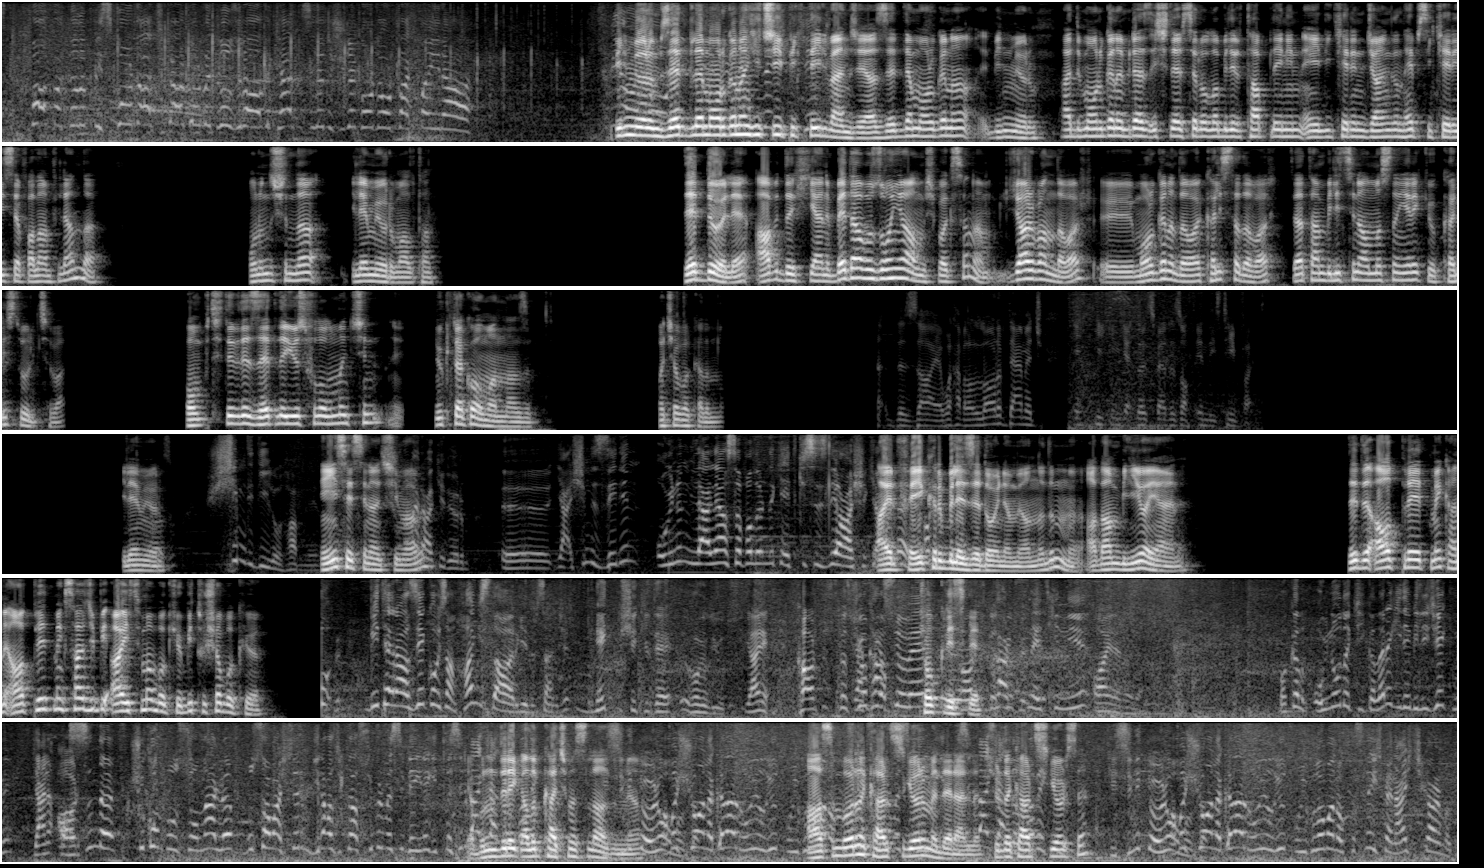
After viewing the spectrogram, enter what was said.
Bir skor daha çıkardı orada Closer'ı aldı. Kendisi de düşecek orada ortak mayına. Bilmiyorum Zed'le Morgana hiç iyi pick değil bence ya. Zed'le Morgana bilmiyorum. Hadi Morgana biraz işlevsel olabilir. Top lane'in, AD carry'in, jungle'ın hepsi carry ise falan filan da. Onun dışında bilemiyorum Altan. Zed de öyle. Abi de yani bedava Zonya almış baksana. Jarvan da var. e, Morgana da var. Kalista da var. Zaten Blitz'in almasına gerek yok. Kalista ultisi var. Kompetitifde Zed'le useful olmak için e, nüktak olman lazım. Maça bakalım. Bilemiyorum. Şimdi değil o hamle. Neyin sesini açayım abi? merak ediyorum. Ee, ya şimdi Zed'in oyunun ilerleyen safhalarındaki etkisizliği aşikar. Hayır Evet, Faker bile Zed oynamıyor anladın mı? Adam biliyor yani. Zed'i outplay etmek hani outplay etmek sadece bir item'a bakıyor bir tuşa bakıyor. Bir teraziye koysan hangisi daha ağır gelir sence? Net bir şekilde Royal Youth. Yani kartuş Ya kasıyor. Casio ve Çok riskli. Kartus'un etkinliği Aynen öyle. bakalım oyun o dakikalara gidebilecek mi? Yani aslında şu kompozisyonlarla bu savaşların birazcık daha Supermassive lane'e gitmesini Ya bunu direkt alıp kaçması lazım ya. Öyle Ama şu ana kadar Royal Youth uygulama Asım bu arada Supermassive görmedi herhalde. Şurada bekliyorum. görse. Kesinlikle öyle Ama şu ana kadar Royal Youth uygulama noktasında hiç fena iş çıkarmadı.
